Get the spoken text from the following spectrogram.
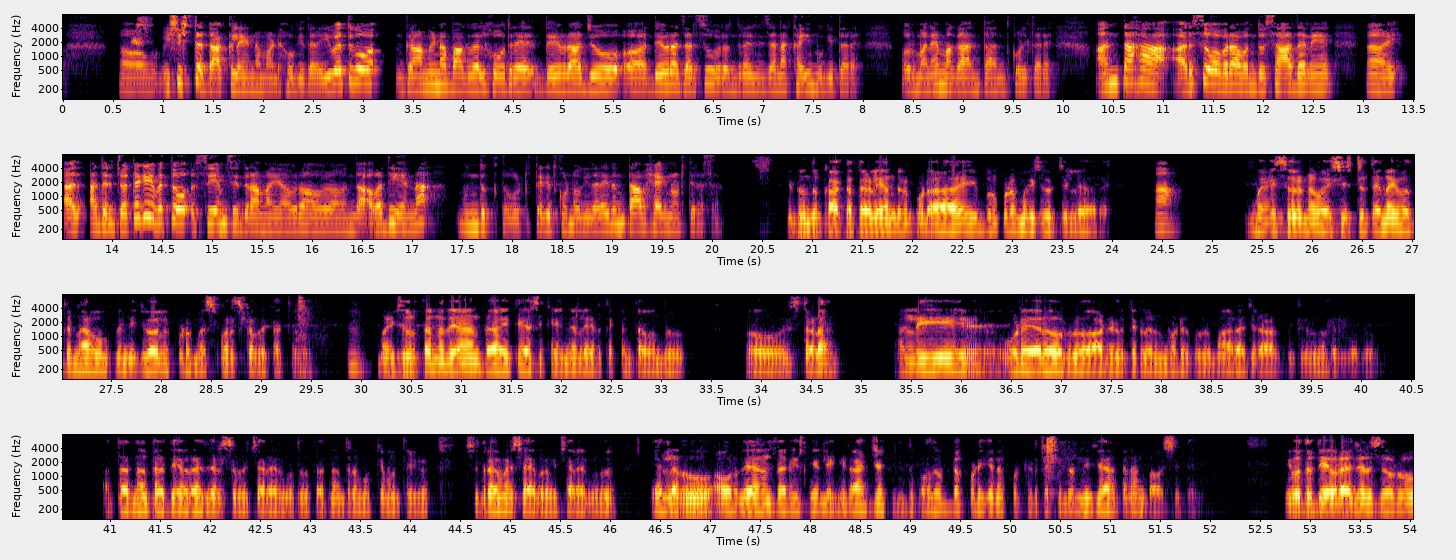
ವಿಶಿಷ್ಟ ದಾಖಲೆಯನ್ನ ಮಾಡಿ ಹೋಗಿದ್ದಾರೆ. ಇವತ್ತಿಗೂ ಗ್ರಾಮೀಣ ಭಾಗದಲ್ಲಿ ಹೋದ್ರೆ ದೇವರಾಜು ದೇವರಾಜ ಅರಸು ಅವರು ಅಂದ್ರೆ ಜನ ಕೈ ಮುಗಿತಾರೆ. ಅವ್ರ ಮನೆ ಮಗ ಅಂತ ಅಂದ್ಕೊಳ್ತಾರೆ. ಅಂತಹ ಅರಸು ಅವರ ಒಂದು ಸಾಧನೆ ಅದರ ಜೊತೆಗೆ ಇವತ್ತು ಸಿಎಂ ಸಿದ್ದರಾಮಯ್ಯ ಅವರು ಅವರ ಒಂದು ಅವಧಿಯನ್ನ ಮುಂದಕ್ಕೆ ತಗೊಂಡು ತೆಗೆದುಕೊಂಡು ಹೋಗಿದ್ದಾರೆ. ಇದನ್ನ ತಾವ್ ಹೇಗ್ ನೋಡ್ತೀರಾ ಸರ್? ಇದೊಂದು ಕಾಕತಾಳಿ ಅಂದ್ರೂ ಕೂಡ ಇಬ್ರು ಕೂಡ ಮೈಸೂರು ಜಿಲ್ಲೆಯವರೇ. ಮೈಸೂರಿನ ವೈಶಿಷ್ಟ್ಯತೆಯನ್ನ ಇವತ್ತು ನಾವು ನಿಜವಾಗ್ಲೂ ಕೂಡ ಸ್ಮರಿಸ್ಕೋಬೇಕಾಗ್ತದೆ ಮೈಸೂರು ತನ್ನದೇ ಆದಂತಹ ಐತಿಹಾಸಿಕ ಹಿನ್ನೆಲೆ ಇರತಕ್ಕಂತ ಒಂದು ಸ್ಥಳ. ಅಲ್ಲಿ ಒಡೆಯರ್ ಅವರ ಆಡಳಿತಗಳನ್ನು ನೋಡಿರ್ಬೋದು ಮಹಾರಾಜರ ಆಡಳಿತಗಳನ್ನು ನೋಡಿರ್ಬೋದು ತದನಂತರ ದೇವರಾಜ ಅರಸರ ವಿಚಾರ ಇರ್ಬೋದು ತದನಂತರ ಮುಖ್ಯಮಂತ್ರಿಗಳು ಸಿದ್ದರಾಮಯ್ಯ ಸಾಹೇಬರ ವಿಚಾರ ಇರ್ಬೋದು. ಎಲ್ಲರೂ ಅವ್ರದೇ ಅಂತ ರೀತಿಯಲ್ಲಿ ಈ ರಾಜ್ಯಕ್ಕೆ ಇದು ಬಹುದೊಡ್ಡ ಕೊಡುಗೆನ ಕೊಟ್ಟಿರ್ತಕ್ಕಂಥ ನಿಜ ಅಂತ ನಾನು ಭಾವಿಸಿದ್ದೇನೆ. ಇವತ್ತು ದೇವರಾಜ ಅರಸವರು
